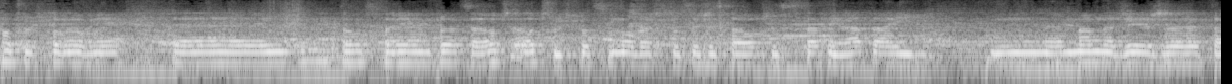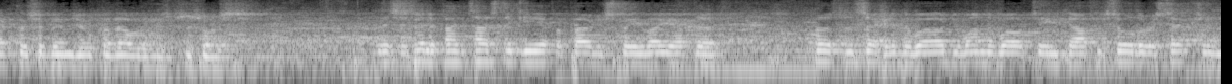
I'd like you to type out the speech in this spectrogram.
poczuć ponownie e, tą wspaniałą pracę, odczu- odczuć, podsumować to, co się stało przez ostatnie lata i mm, mam nadzieję, że tak to się będzie układało również w przyszłości. This has been a fantastic year for Polish Speedway. You have the first and second in the world. You won the World Team Cup. You saw the reception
